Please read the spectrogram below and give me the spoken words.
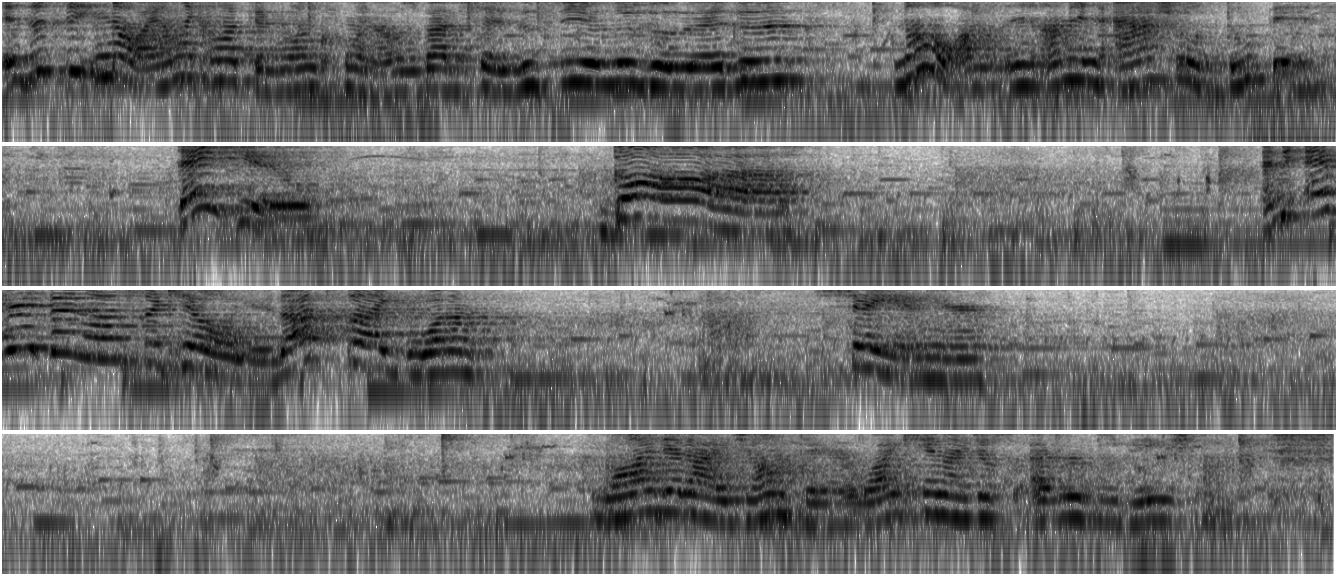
is this the. No, I only collected one coin. I was about to say, is this the end of the red? No, I'm, I'm in actual stupid. Thank you! God! And everything wants to kill you. That's like what I'm saying here. Why did I jump there? Why can't I just ever be patient?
